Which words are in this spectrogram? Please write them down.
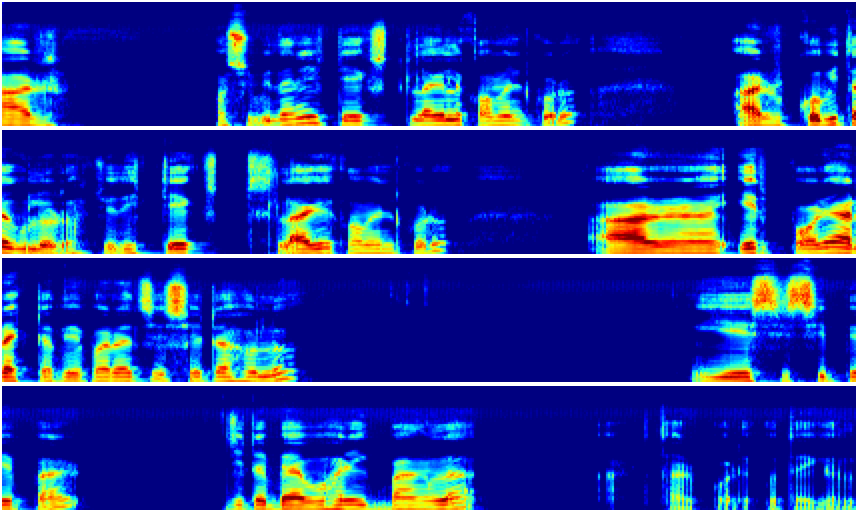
আর অসুবিধা নেই টেক্সট লাগলে কমেন্ট করো। আর কবিতাগুলোরও, যদি টেক্সট লাগে কমেন্ট করো। আর এরপরে আর একটা পেপার আছে, সেটা হলো ইএসসিসি পেপার যেটা ব্যবহারিক বাংলা। আর তারপরে কোথায় গেল?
